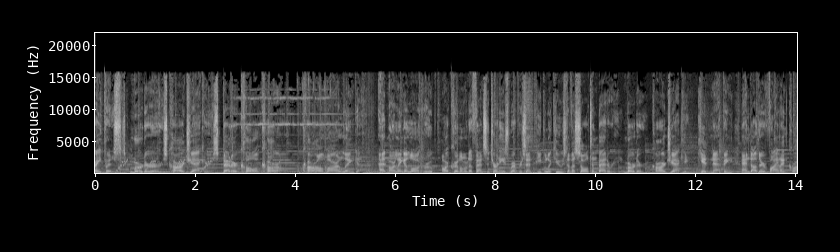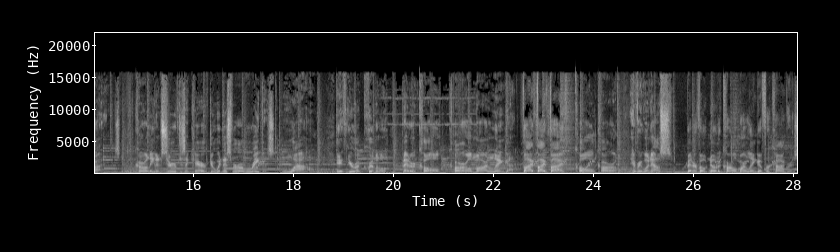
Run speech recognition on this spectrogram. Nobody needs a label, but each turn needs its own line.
rapists, murderers, carjackers, better call Carl. Carl Marlinga. At Marlinga Law Group, our criminal defense attorneys represent people accused of assault and battery, murder, carjacking, kidnapping, and other violent crimes. Carl even served as a character witness for a rapist. Wow. If you're a criminal, better call Carl Marlinga. 555 Call Carl. Everyone else, better vote no to Carl Marlinga for Congress.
